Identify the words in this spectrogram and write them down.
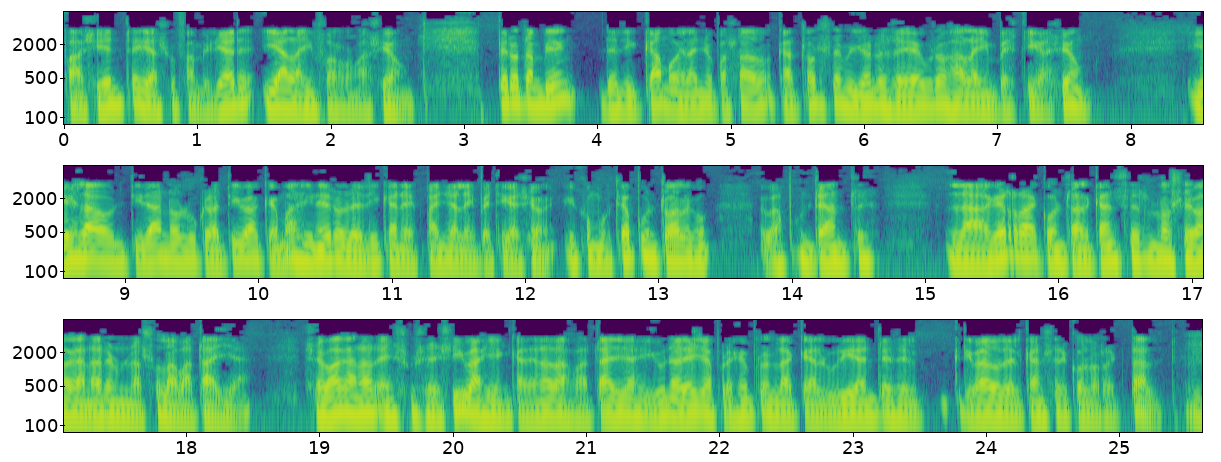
paciente y a sus familiares y a la información. Pero también dedicamos el año pasado 14 millones de euros a la investigación y es la entidad no lucrativa que más dinero dedica en España a la investigación. Y como usted apuntó algo, apunté antes, la guerra contra el cáncer no se va a ganar en una sola batalla. Se va a ganar en sucesivas y encadenadas batallas y una de ellas, por ejemplo, es la que aludía antes del cribado del cáncer colorectal. Mm.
